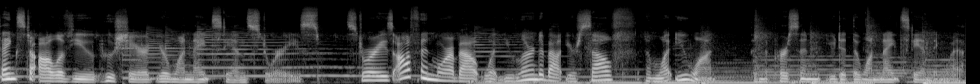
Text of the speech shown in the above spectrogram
Thanks to all of you who shared your one night stand stories. Stories often more about what you learned about yourself and what you want than the person you did the one night standing with.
